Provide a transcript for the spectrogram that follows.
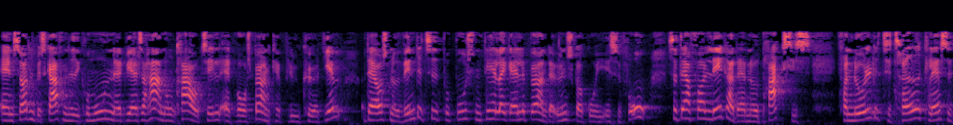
af en sådan beskaffenhed i kommunen, at vi altså har nogle krav til, at vores børn kan blive kørt hjem. Og der er også noget ventetid på bussen. Det er heller ikke alle børn, der ønsker at gå i SFO. Så derfor ligger der noget praksis fra 0. til 3. klasse,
